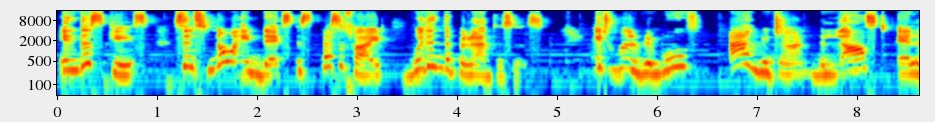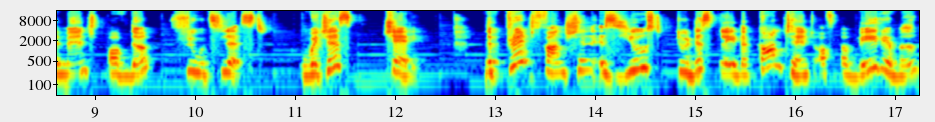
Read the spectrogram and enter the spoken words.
In this case, since no index is specified within the parentheses, it will remove and return the last element of the fruits list, which is cherry. The print function is used to display the content of a variable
